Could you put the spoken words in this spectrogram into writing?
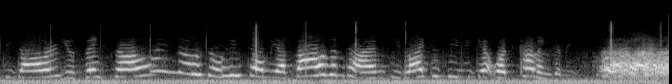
fifty dollars. You think so? I know so. He's told me a thousand times he'd like to see me get what's coming to me.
